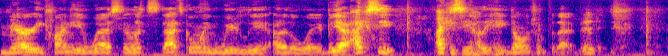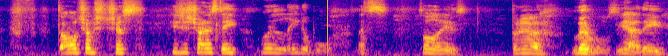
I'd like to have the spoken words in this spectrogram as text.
marry Kanye West, and let's that's going weirdly out of the way. But yeah, I can see, I can see how they hate Donald Trump for that. But Donald Trump's just he's just trying to stay relatable. That's that's all it is. But uh, liberals, yeah, they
